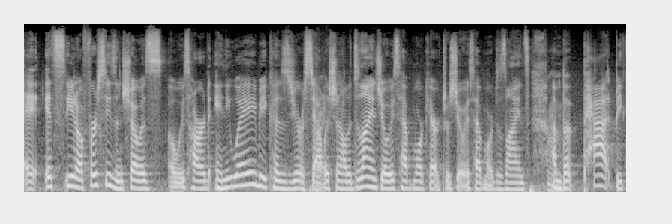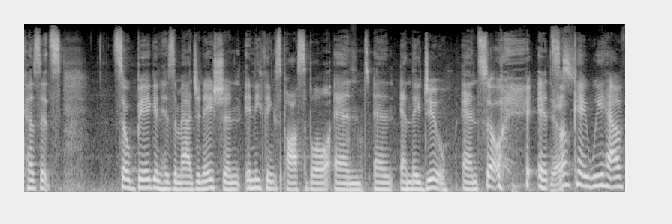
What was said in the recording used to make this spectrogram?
it's, you know, a first season show is always hard anyway because you're establishing all the designs. You always have more characters, you always have more designs. Um, but Pat, because it's, so big in his imagination anything's possible and mm-hmm. and and they do. And so it's Yes. okay we have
